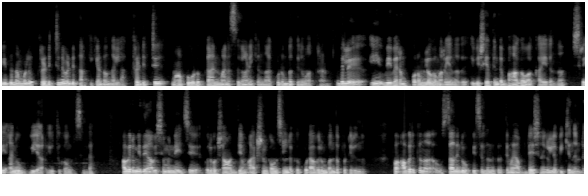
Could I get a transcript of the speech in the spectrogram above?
ഇത് നമ്മൾ ക്രെഡിറ്റിന് വേണ്ടി തർക്കിക്കേണ്ട ഒന്നല്ല. ക്രെഡിറ്റ് മാപ്പ് കൊടുക്കാൻ മനസ്സ് കാണിക്കുന്ന കുടുംബത്തിന് മാത്രമാണ്. ഇതിൽ ഈ വിവരം പുറം ലോകം അറിയുന്നത് ഈ വിഷയത്തിന്റെ ഭാഗവാക്കായിരുന്ന Shri Anoop V R youth കോൺഗ്രസിന്റെ അവരും ഇതേ ആവശ്യം ഉന്നയിച്ച് ഒരുപക്ഷെ ആദ്യം ആക്ഷൻ കൗൺസിലിന്റെ ഒക്കെ കൂടെ അവരും ബന്ധപ്പെട്ടിരുന്നു. അപ്പോൾ അവർക്ക് ഉസ്താദിന്റെ ഓഫീസിൽ നിന്ന് കൃത്യമായ അപ്ഡേഷനുകൾ ലഭിക്കുന്നുണ്ട്.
